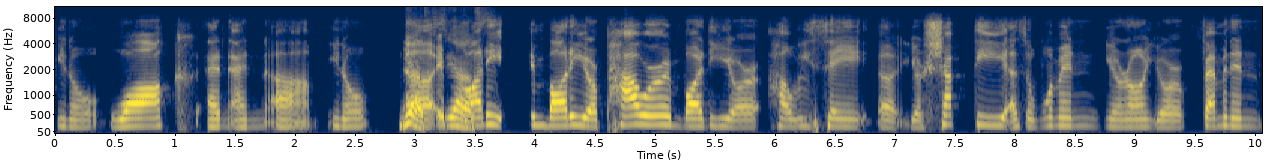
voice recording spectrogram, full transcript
you know, walk and and uh, you know, uh, Yes. Yes. Embody your power, embody your how we say uh, your Shakti as a woman, you know, your feminine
